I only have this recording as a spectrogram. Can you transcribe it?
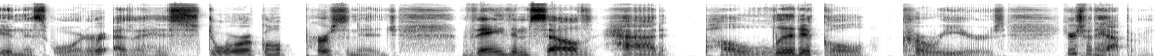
in this order as a historical personage. They themselves had political careers. Here's what happened.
